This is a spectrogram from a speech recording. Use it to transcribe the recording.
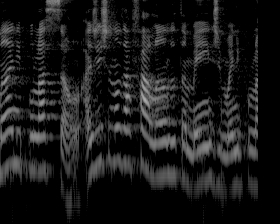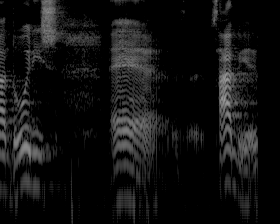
Manipulação. A gente não está falando também de manipuladores, é, sabe,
